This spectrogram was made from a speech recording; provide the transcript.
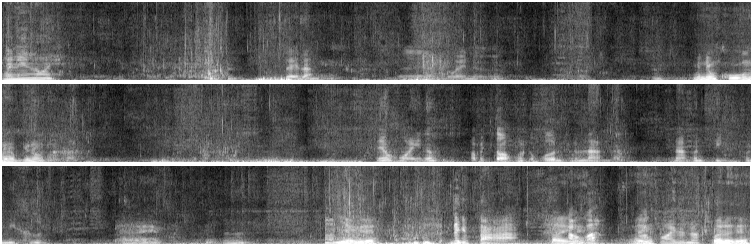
ไม่นี่หน่อยใส่ละเออหน่วยหนึ่ง ไม่น้ำโค้งนะครับพี่น้องแนวหอยเนาะเอาไปตอกมันกับเวิร์นเป็นน้ำน้ำนะน้ำเพิ่นสิ่งเพิ่นมีคลื่นไปครับอืมนี่อย่างเถอะได้ปลาไปเอาไงปะไปเอาปล่อยแล้วเนาะไปเลยเถอะ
